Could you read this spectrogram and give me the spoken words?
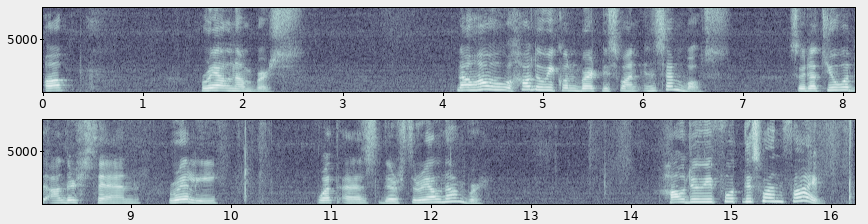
of real numbers. Now, how, how do we convert this one in symbols? So that you would understand really what is the real number. How do we put this one 5?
